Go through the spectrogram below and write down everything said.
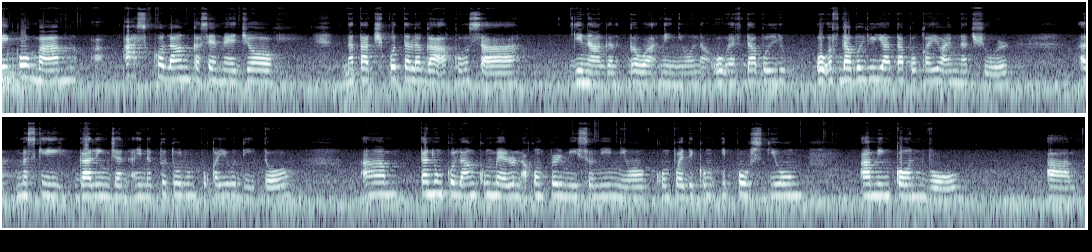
Hi po, ma'am. Ask ko lang kasi medyo na-touch po talaga ako sa ginagawa ninyo na OFW. OFW yata po kayo, I'm not sure. At maski galing dyan ay nagtutulong po kayo dito. Um, tanong ko lang kung meron akong permiso ninyo, kung pwede kong i-post yung aming convo. Um,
